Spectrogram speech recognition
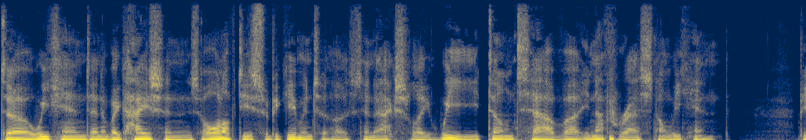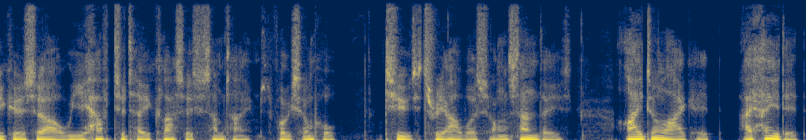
the weekend and vacations, all of these should be given to us. And actually, we don't have uh, enough rest on weekend because uh, we have to take classes sometimes. For example, two to three hours on Sundays. I don't like it. I hate it.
